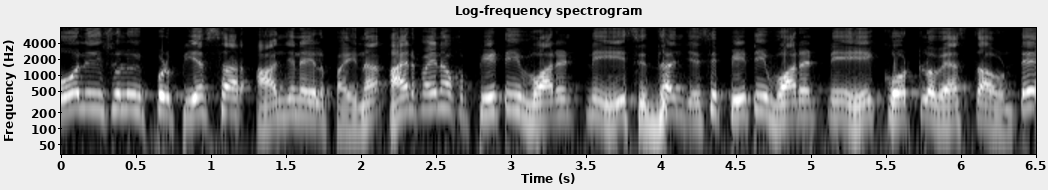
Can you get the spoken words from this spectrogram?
పోలీసులు ఇప్పుడు పిఎస్ఆర్ ఆంజనేయుల పైన ఆయన పైన ఒక పీటీ వారెంట్ని సిద్ధం చేసి పీటీ వారెంట్ని కోర్టులో వేస్తూ ఉంటే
